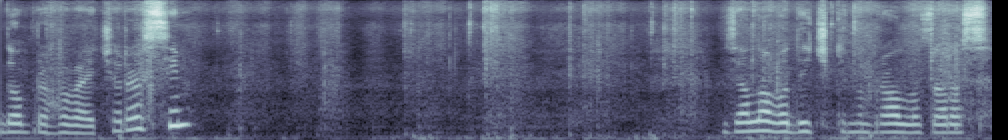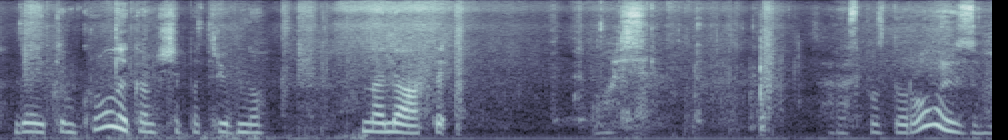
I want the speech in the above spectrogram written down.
Доброго вечора всім. Взяла водички, набрала зараз деяким кроликам ще потрібно наляти. Ось. Зараз поздороваю з вами.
